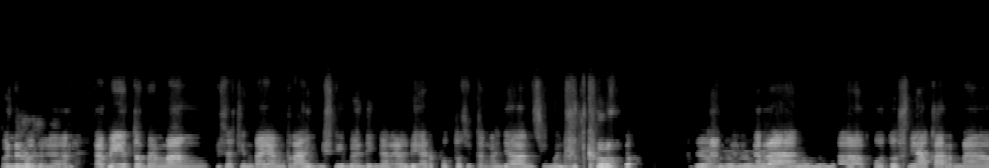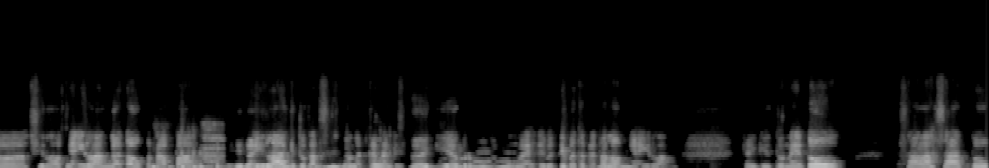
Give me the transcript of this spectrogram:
Bener-bener. Tapi itu memang kisah cinta yang tragis dibandingkan LDR putus di tengah jalan sih menurutku. Ya benar-benar. karena bener, bener. Uh, putusnya karena si lautnya hilang nggak tahu kenapa tiba-tiba hilang gitu kan sedih banget kan habis bahagia berbunga-bunga eh tiba-tiba ternyata hmm. lautnya hilang kayak gitu. Nah itu salah satu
